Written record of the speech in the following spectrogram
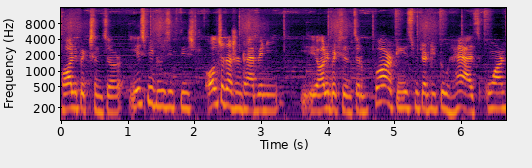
Hall effect sensor. ESP266 also does not have any eh, Hall effect sensor, but ESP32 has one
